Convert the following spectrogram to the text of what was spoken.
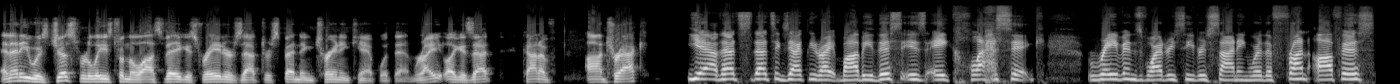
And then he was just released from the Las Vegas Raiders after spending training camp with them, right? Like, is that kind of on track? Yeah, that's that's exactly right, Bobby. This is a classic Ravens wide receiver signing where the front office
